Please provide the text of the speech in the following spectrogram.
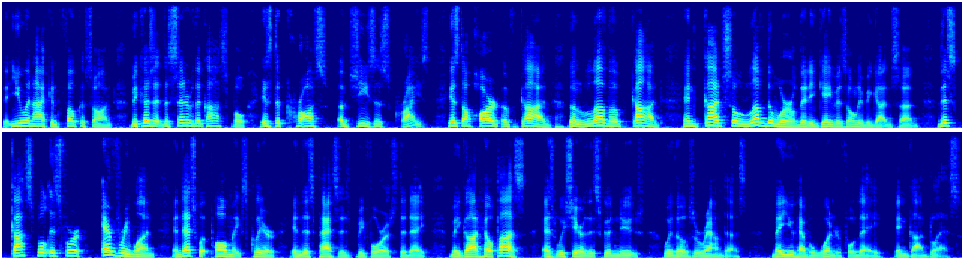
that you and I can focus on because at the center of the gospel is the cross of Jesus Christ, is the heart of God, the love of God. And God so loved the world that he gave his only begotten Son. This gospel is for everyone. And that's what Paul makes clear in this passage before us today. May God help us as we share this good news with those around us. May you have a wonderful day and God bless.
